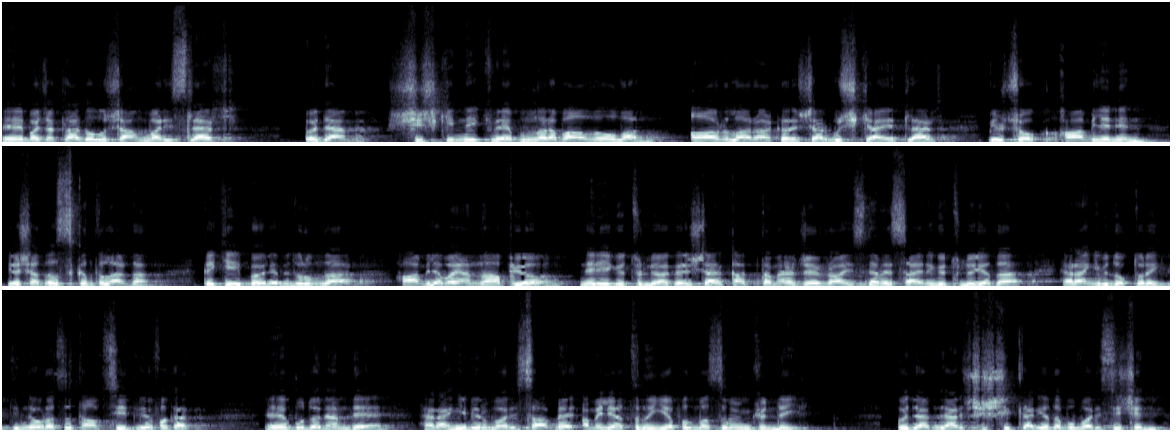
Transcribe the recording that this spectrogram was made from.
e, bacaklarda oluşan varisler, ödem, şişkinlik ve bunlara bağlı olan ağrılar arkadaşlar. Bu şikayetler birçok hamilenin yaşadığı sıkıntılardan. Peki böyle bir durumda hamile bayan ne yapıyor? Nereye götürülüyor arkadaşlar? Kalp damar cerrahisine vesaire götürülüyor ya da herhangi bir doktora gittiğinde orası tavsiye ediliyor. Fakat e, bu dönemde herhangi bir varis ame- ameliyatının yapılması mümkün değil. Ödemler, şişlikler ya da bu varis için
